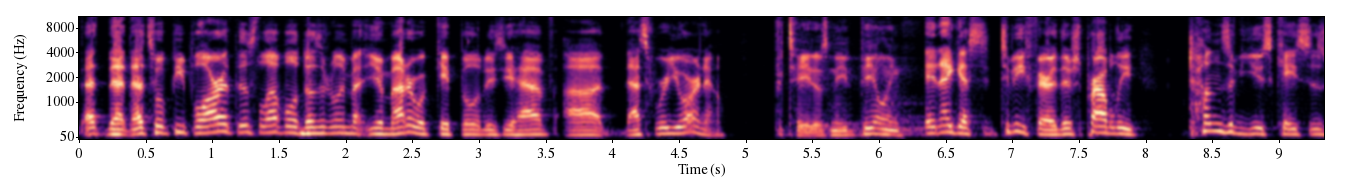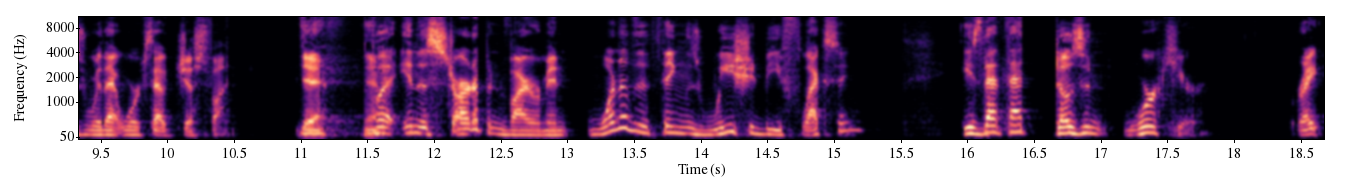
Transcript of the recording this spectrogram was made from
that, that that's what people are at this level. It doesn't really matter, you know, matter what capabilities you have. Uh, that's where you are now. Potatoes need peeling. And I guess to be fair, there's probably tons of use cases where that works out just fine. Yeah, yeah. But in the startup environment, one of the things we should be flexing is that that doesn't work here, right?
